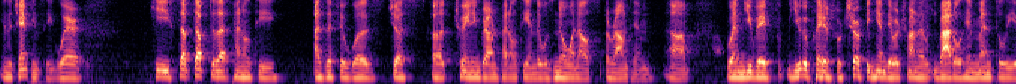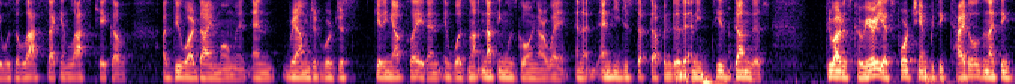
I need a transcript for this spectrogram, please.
in the Champions League where he stepped up to that penalty as if it was just a training ground penalty and there was no one else around him. Um, when Juve, Juve players were chirping him, they were trying to rattle him mentally. It was the last second, last kick of a do or die moment, and Real Madrid were just getting outplayed, and it was not nothing was going our way, and and he just stepped up and did it, and he he's done this throughout his career. He has four Champions League titles, and I think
